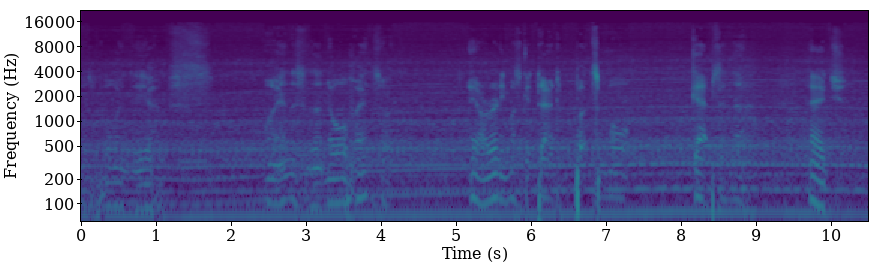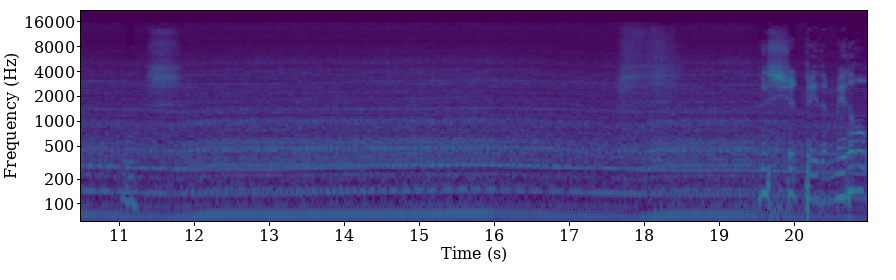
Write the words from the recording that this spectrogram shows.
Let's find the uh, my end. This is the north end, so really must get down to put some more gaps in the hedge. This should be the middle.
